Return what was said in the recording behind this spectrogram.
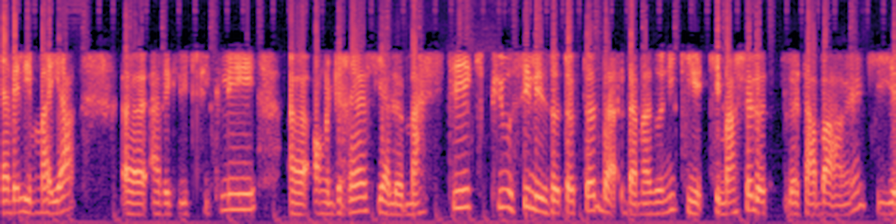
Il y avait les Mayas euh, avec les chiclés. en Grèce, il y a le mastic. Puis aussi les autochtones d'Amazonie qui, qui mâchaient le, tabac, hein, qui,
